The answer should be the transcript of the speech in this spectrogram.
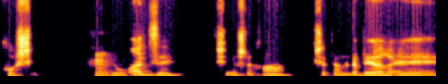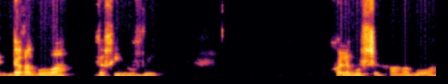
קושי. כן. לעומת זה, שיש לך, כשאתה מדבר אה, ברגוע וחיובי, כל הגוף שלך רגוע,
